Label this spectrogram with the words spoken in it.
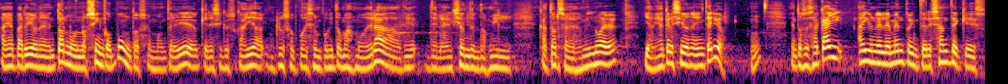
había perdido en el entorno unos 5 puntos en Montevideo, quiere decir que su caída incluso puede ser un poquito más moderada de, la elección del 2014 de 2009, y había crecido en el interior. Entonces acá hay, hay un elemento interesante que es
